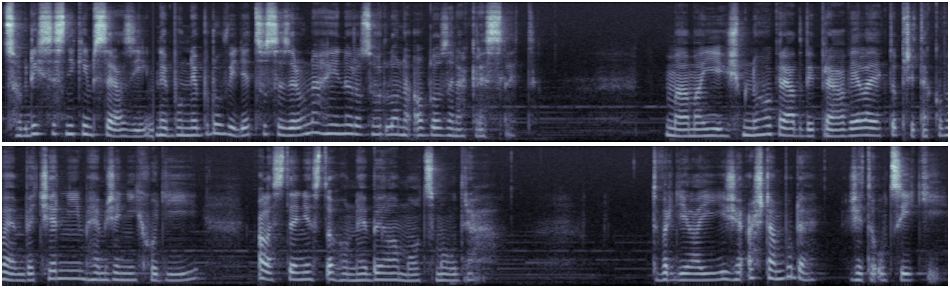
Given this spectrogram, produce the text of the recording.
Co když se s někým srazím, nebo nebudu vidět, co se zrovna hejno rozhodlo na obloze nakreslit? Máma již mnohokrát vyprávěla, jak to při takovém večerním hemžení chodí ale stejně z toho nebyla moc moudrá. Tvrdila jí, že až tam bude, že to ucítí,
